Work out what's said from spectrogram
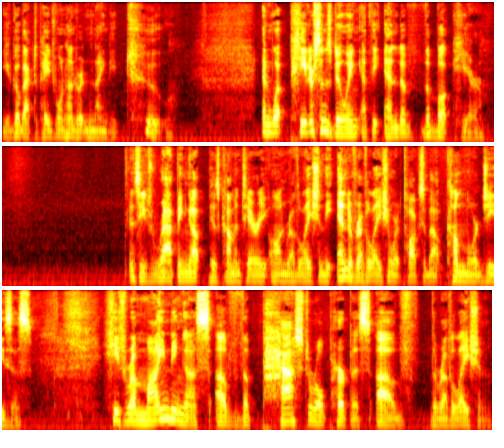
you go back to page 192. And what Peterson's doing at the end of the book here, as he's wrapping up his commentary on Revelation, the end of Revelation, where it talks about, Come, Lord Jesus, he's reminding us of the pastoral purpose of the Revelation.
